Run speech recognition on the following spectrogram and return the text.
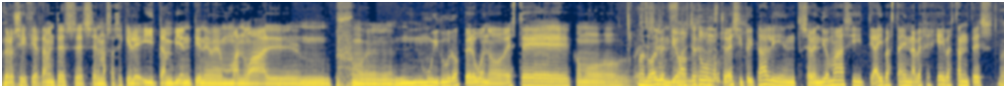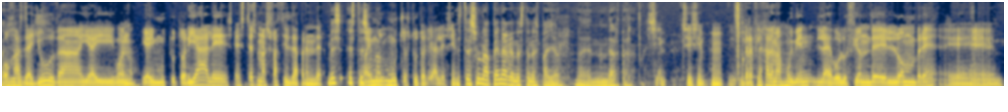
Pero sí, ciertamente es es el más asequible y también tiene un manual muy duro, pero bueno, este como manual se vendió, este tuvo mucho éxito y tal y se vendió más y hay bastante en la BGG hay bastantes hojas de ayuda y hay bueno, y hay tutoriales, este es más fácil de aprender. Este hay muchos tutoriales, Este es una pena que no esté en español, en Neandertal. Sí, sí, sí. Mm. Refleja además muy bien la evolución del hombre eh,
